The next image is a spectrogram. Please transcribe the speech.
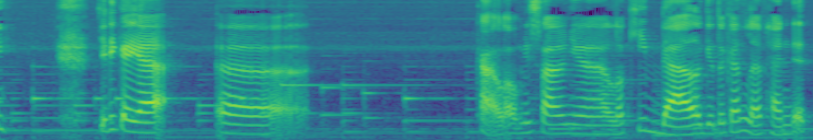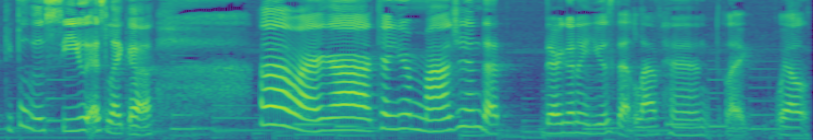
Jadi kayak uh, kalau misalnya lo kidal gitu kan left handed people will see you as like a oh my god can you imagine that they're gonna use that left hand like well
